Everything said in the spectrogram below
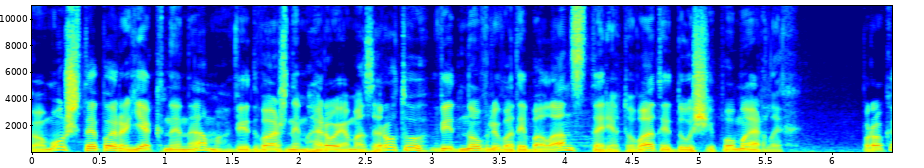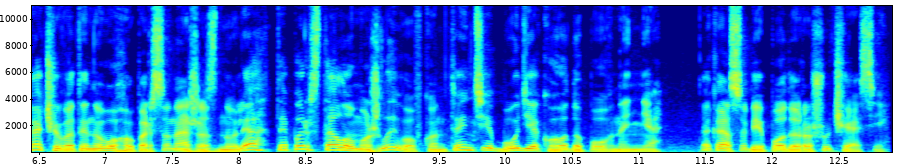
Кому ж тепер, як не нам, відважним героям Азероту, відновлювати баланс та рятувати душі померлих? Прокачувати нового персонажа з нуля тепер стало можливо в контенті будь-якого доповнення, така собі подорож у часі.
